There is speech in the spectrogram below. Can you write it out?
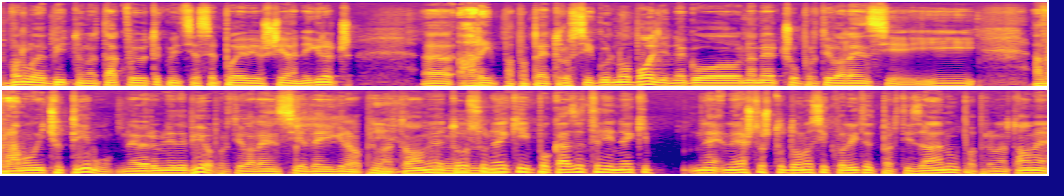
vrlo je bitno na takvoj utakmici da se pojavi još jedan igrač, ali Papa Petro sigurno bolji nego na meču protiv Valencije i Avramović u timu, ne verujem da je bio protiv Valencije da je igrao. Prema tome, to su neki pokazatelji, neki, ne, nešto što donosi kvalitet Partizanu, pa prema tome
